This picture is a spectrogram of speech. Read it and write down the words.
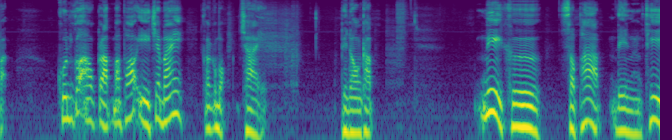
อะ คุณก็เอากลับมาเพาะอีกใช่ไหมเขาก็บอกใช่ พี่น้องครับ นี่คือสภาพดินที่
